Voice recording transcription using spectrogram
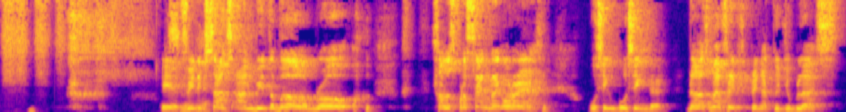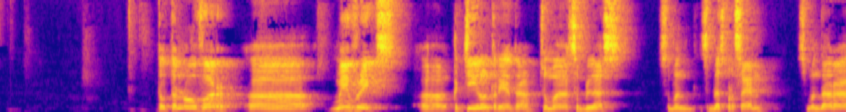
Iya, Siap Phoenix Suns unbeatable, bro. 100% rekornya. Pusing-pusing dah. Dallas Mavericks peringkat 17. Total turnover eh, Mavericks eh, kecil ternyata, cuma 11 semen- 11%. Sementara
